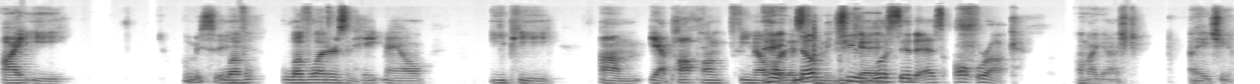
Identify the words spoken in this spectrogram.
I E. Let me see. Love Love Letters and Hate Mail EP. Um, yeah, pop punk female hey, artist from no, the she's listed as alt rock. Oh my gosh. I hate you.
